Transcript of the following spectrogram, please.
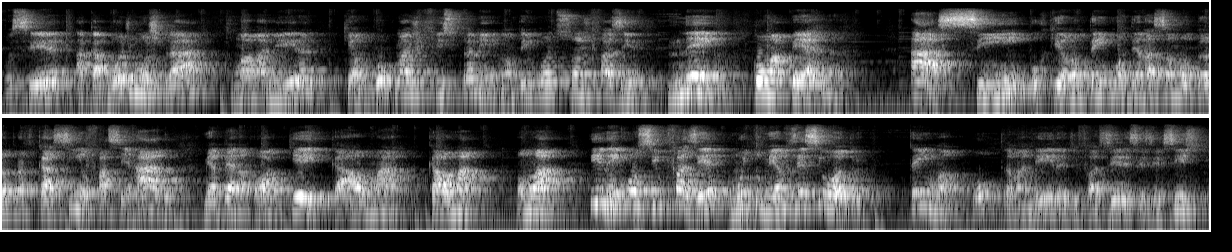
Você acabou de mostrar uma maneira que é um pouco mais difícil para mim. Eu não tenho condições de fazer. Nem com a perna assim, porque eu não tenho coordenação motora para ficar assim, eu faço errado, minha perna, ok, calma, calma, vamos lá. E nem consigo fazer muito menos esse outro. Tem uma outra maneira de fazer esse exercício?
